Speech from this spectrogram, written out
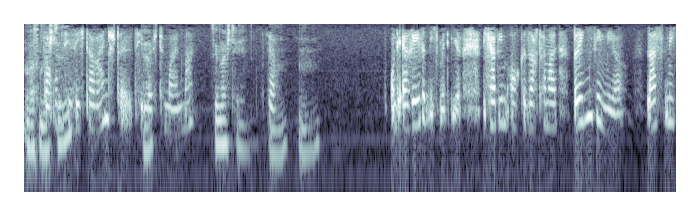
Was Warum möchte sie sie? sich da reinstellt. Sie Ja. möchte meinen Mann. Sie möchte ihn. Ja. Mhm. Mhm. Und er redet nicht mit ihr. Ich habe ihm auch gesagt, hör mal, bring sie mir. Lass mich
